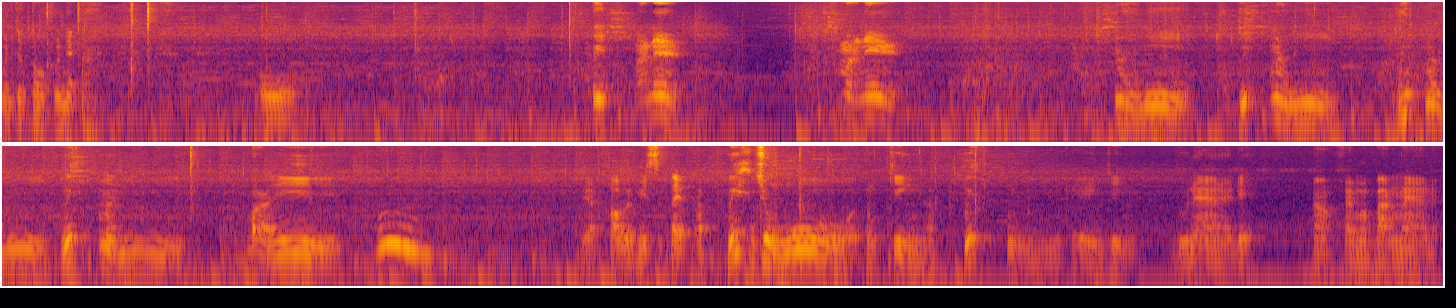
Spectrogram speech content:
มันจะตกปะเนี่ย โอ้เฮ้ย มานี่มานี่มานี่เฮ้ยมานี่เฮ้ยมานี่เฮ้ยมานี่ไป เดี๋ยวเข้าไปมีสเต็ปครับเฮ้ยจูต้องกิ้งครับเฮ้ยอืมเท่จริงๆดูหน้าหน่อยดิอ้าวใครมาบังหน้าน่ะ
